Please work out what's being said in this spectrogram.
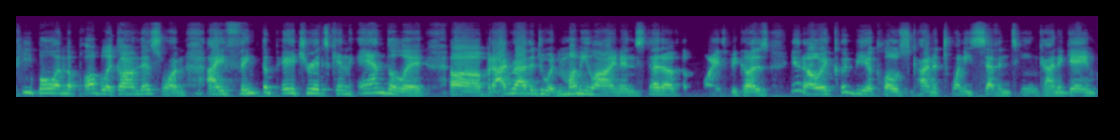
people and the public on this one. I think the Patriots can handle it, uh, but I'd rather do it money line instead of the points because you know it could be a close kind of 2017 kind of game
